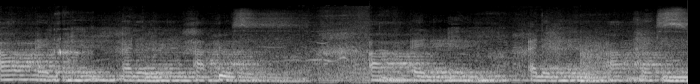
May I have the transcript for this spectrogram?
A-L-I, A-L-I, A-S. A-L-I, A-L-I, A-S.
